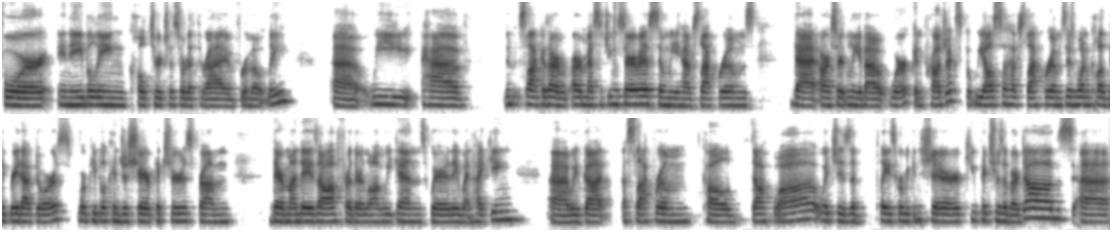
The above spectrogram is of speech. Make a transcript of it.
for enabling culture to sort of thrive remotely. Uh, we have Slack is our, our messaging service, and we have Slack rooms that are certainly about work and projects, but we also have Slack rooms. There's one called the Great Outdoors where people can just share pictures from their Mondays off or their long weekends where they went hiking. Uh, we've got a Slack room called Docwa, which is a place where we can share cute pictures of our dogs. Uh,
